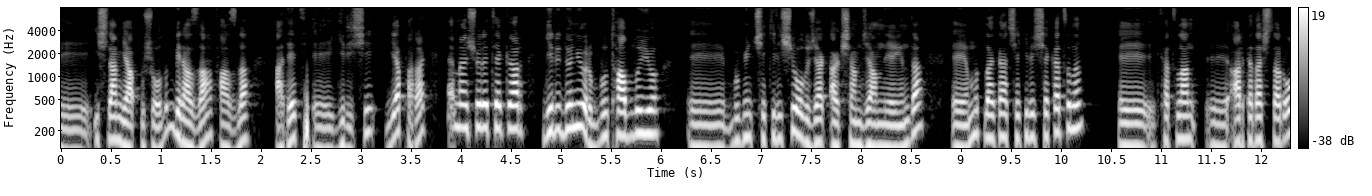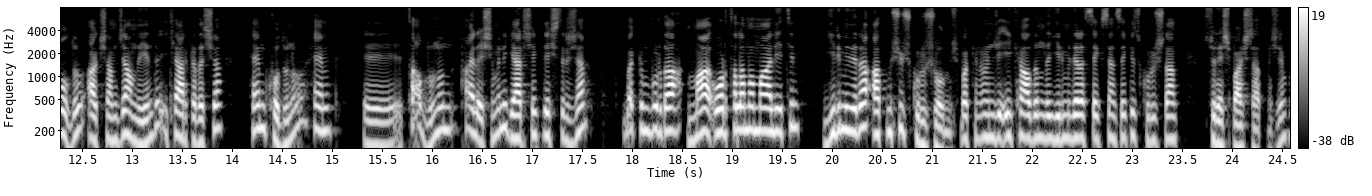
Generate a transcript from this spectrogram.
e, işlem yapmış oldum. Biraz daha fazla adet e, girişi yaparak hemen şöyle tekrar geri dönüyorum. Bu tabloyu e, bugün çekilişi olacak akşam canlı yayında. E, mutlaka çekilişe katılın. E, katılan e, arkadaşlar oldu. Akşam canlı yayında iki arkadaşa hem kodunu hem e, tablonun paylaşımını gerçekleştireceğim. Bakın burada ma ortalama maliyetim 20 lira 63 kuruş olmuş. Bakın önce ilk aldığımda 20 lira 88 kuruştan süreç başlatmışım.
